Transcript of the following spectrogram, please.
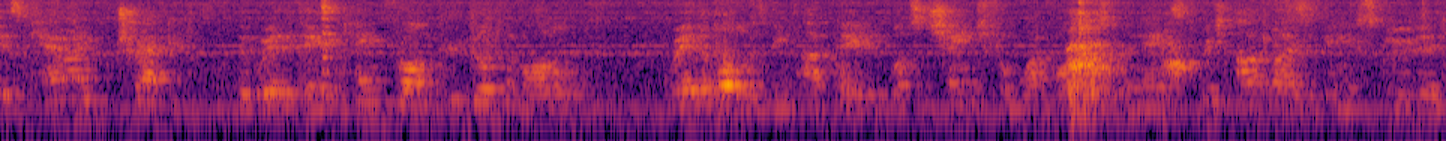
is can I track the, where the data came from, who built the model, where the model has been updated, what's changed from one model to the next, which outliers have been excluded,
